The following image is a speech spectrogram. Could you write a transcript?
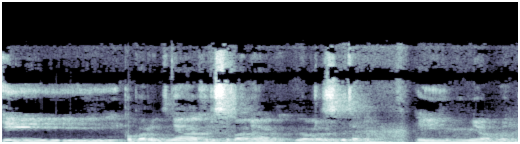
I po paru dniach rysowania obraz jest gotowy. I nie ma błędu.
